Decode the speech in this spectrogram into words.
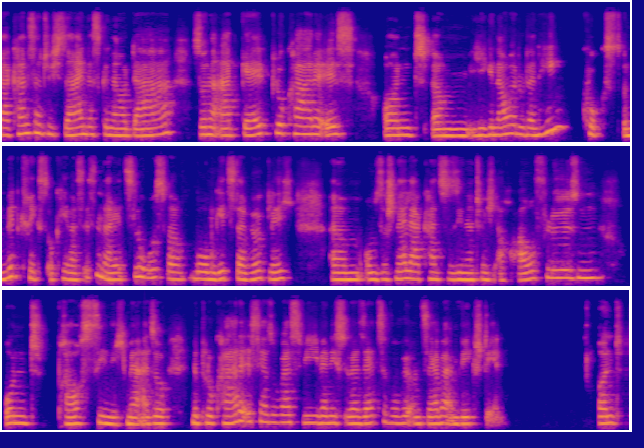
Da kann es natürlich sein, dass genau da so eine Art Geldblockade ist und ähm, je genauer du dann hin guckst und mitkriegst, okay, was ist denn da jetzt los? Worum geht es da wirklich? Ähm, umso schneller kannst du sie natürlich auch auflösen und brauchst sie nicht mehr. Also eine Blockade ist ja sowas wie, wenn ich es übersetze, wo wir uns selber im Weg stehen. Und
